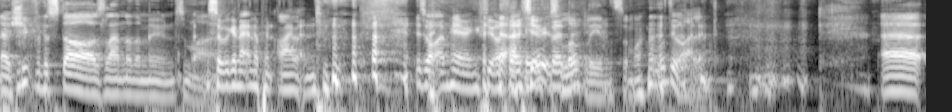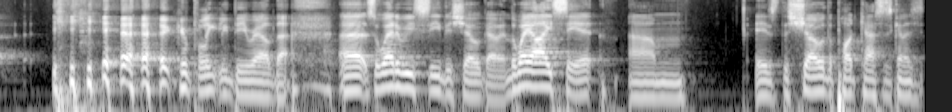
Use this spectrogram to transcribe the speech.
no. Shoot for the stars, land on the moon. Like. So we're going to end up in Ireland, is what I'm hearing for your I 30th hear it's birthday. lovely in someone. We'll do Ireland. Uh, yeah, completely derailed that. Uh, so where do we see the show going? The way I see it um, is the show, the podcast is going to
